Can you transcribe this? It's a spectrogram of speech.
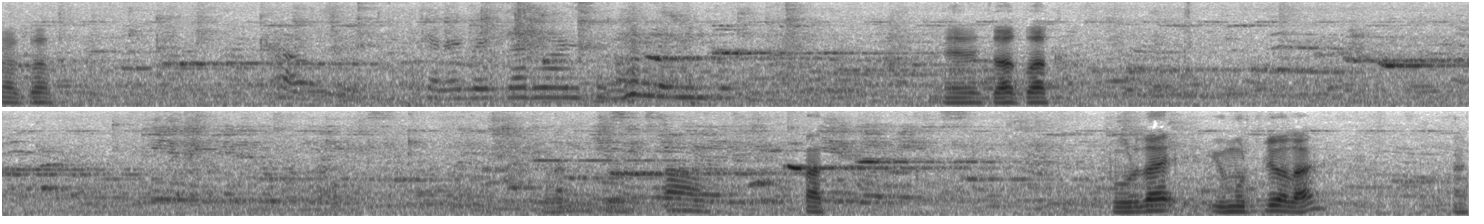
Bak bak. Böyle miydi? Evet bak bak. Bak. Burada yumurtluyorlar. Bak.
